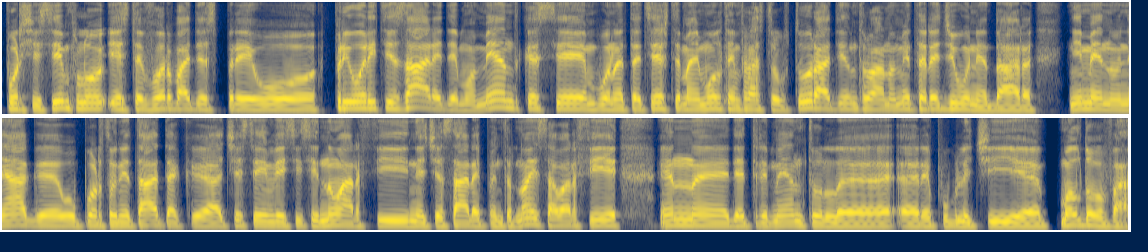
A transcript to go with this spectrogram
pur și simplu, este vorba despre o prioritizare de moment că se îmbunătățește mai mult infrastructura dintr-o anumită regiune, dar nimeni nu neagă oportunitatea că aceste investiții nu ar fi necesare pentru noi sau ar fi în detrimentul uh, Republicii Moldova.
